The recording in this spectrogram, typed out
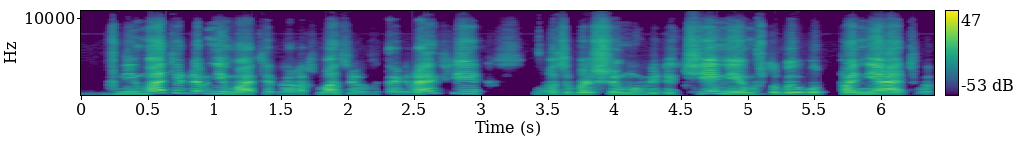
внимательно-внимательно э, рассматриваю фотографии с большим увеличением, чтобы вот понять, вот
